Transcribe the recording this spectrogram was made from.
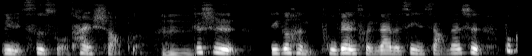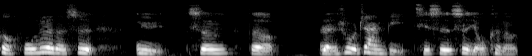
女厕所太少了。嗯，这是一个很普遍存在的现象。但是不可忽略的是，女生的。人数占比其实是有可能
